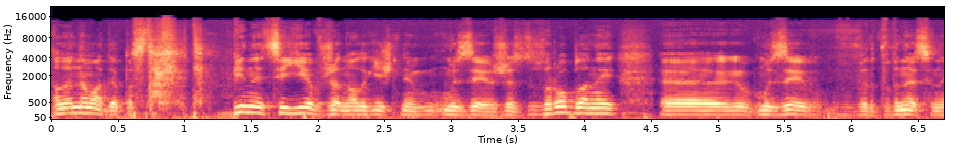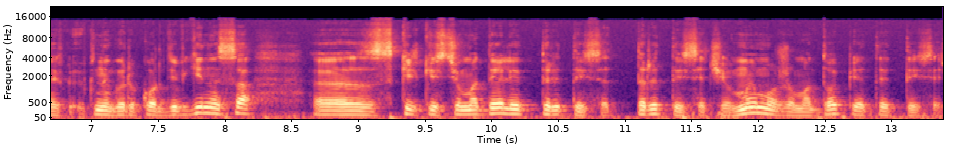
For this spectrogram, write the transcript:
Але нема де поставити. В Вінниці є вже аналогічний музей, вже зроблений. Е, Музей внесений в книгу рекордів Гіннеса е, з кількістю моделей 3 тисячі. 3 тисячі. Ми можемо до 5 тисяч.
